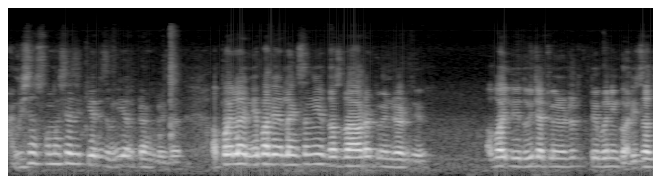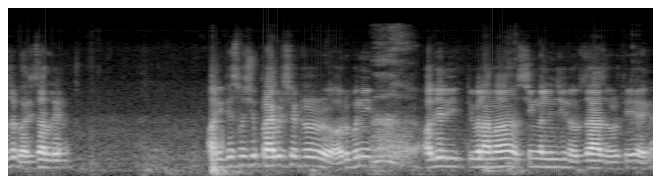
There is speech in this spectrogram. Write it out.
हामीसँग समस्या चाहिँ के रहेछ भने एयरक्राफ्ट रहेछ। अब पहिला नेपाल एयरलाइन्ससँगै दस बाह्रवटा ट्विन थियो। अब अहिले दुईवटा ट्विन त्यो पनि घरि चल्छ घरि चल्दैन अनि त्यसपछि प्राइभेट सेक्टरहरू पनि अलिअलि त्यो बेलामा सिङ्गल इन्जिनहरू जहाजहरू थिए होइन?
